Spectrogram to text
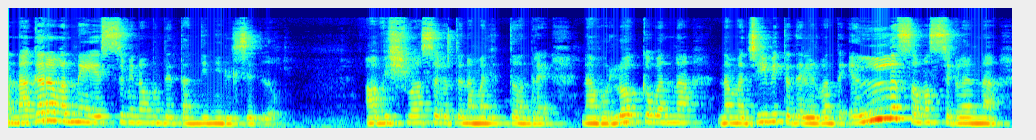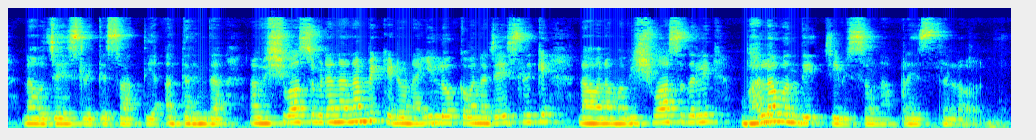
ನಗರವನ್ನೇ ಯೇಸುವಿನ ಮುಂದೆ ತಂದಿ ನಿಲ್ಲಿಸಿದ್ಲು. ಆ ವಿಶ್ವಾಸ ನಮ್ಮಲ್ಲಿತ್ತು ಅಂದರೆ ನಾವು ಲೋಕವನ್ನು, ನಮ್ಮ ಜೀವಿತದಲ್ಲಿರುವಂಥ ಎಲ್ಲ ಸಮಸ್ಯೆಗಳನ್ನು ನಾವು ಜಯಿಸಲಿಕ್ಕೆ ಸಾಧ್ಯ. ಆದ್ದರಿಂದ ನಾವು ವಿಶ್ವಾಸವಿಡೋಣ ನಂಬಿಕೆ ಇಡೋಣ. ಈ ಲೋಕವನ್ನು ಜಯಿಸಲಿಕ್ಕೆ ನಾವು ನಮ್ಮ ವಿಶ್ವಾಸದಲ್ಲಿ ಬಲ ಹೊಂದಿ ಜೀವಿಸೋಣ ಪ್ರಯತ್ನಿಸಲು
